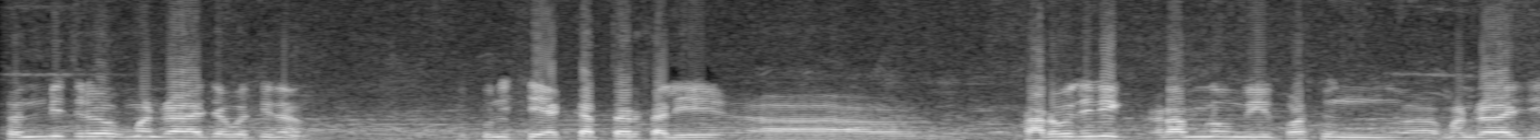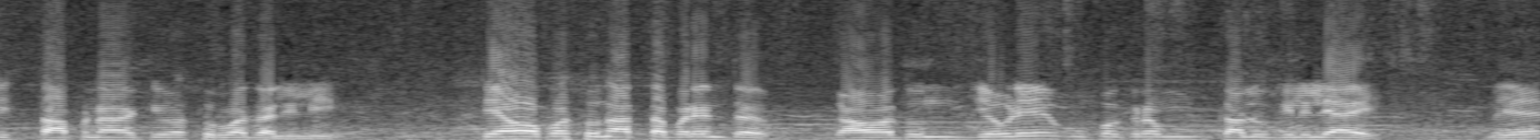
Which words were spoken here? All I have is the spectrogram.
सन्मित्र योग मंडळाच्या वतीनं एकोणीसशे एकाहत्तर साली सार्वजनिक रामनवमीपासून मंडळाची स्थापना किंवा सुरुवात झालेली तेव्हापासून आत्तापर्यंत गावातून जेवढे उपक्रम चालू केलेले आहे म्हणजे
